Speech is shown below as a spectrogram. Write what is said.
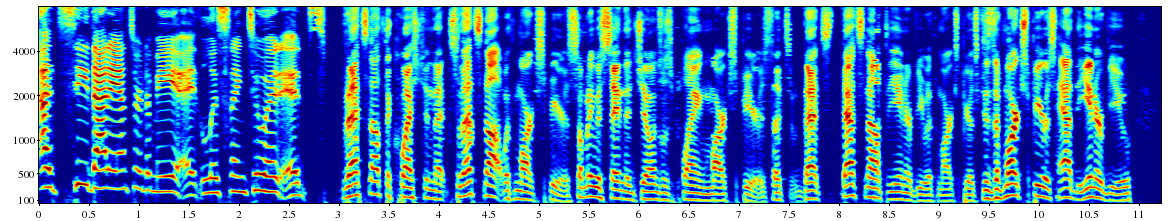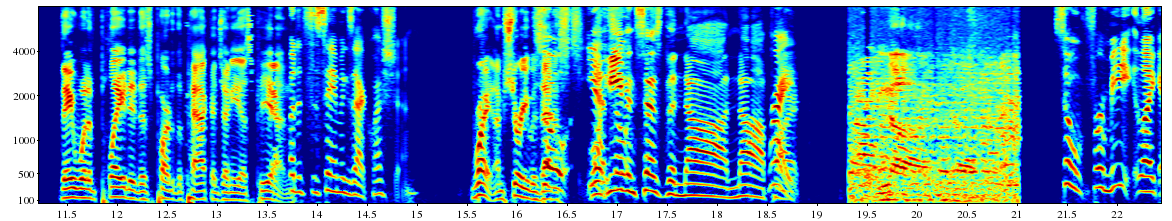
I see that answer to me. eh, listening to it, it's That's not the question. That so that's not with Marc Spears. Somebody was saying that Jones was playing Marc Spears. That's that's that's not the interview with Marc Spears. Because if Marc Spears had the interview, they would have played it as part of the package on ESPN. but it's the same exact question. right, I'm sure he was So asked. yeah, well, he so- even says the nah, nah part. Right. No, no. So for me, like,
